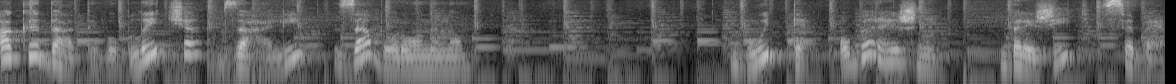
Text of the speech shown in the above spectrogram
а кидати в обличчя взагалі заборонено. Будьте обережні, бережіть себе.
